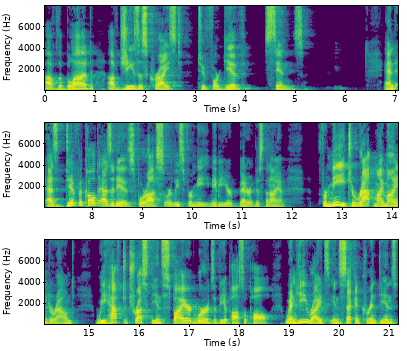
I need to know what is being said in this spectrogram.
of the blood of Jesus Christ to forgive sins. And as difficult as it is for us, or at least for me, maybe you're better at this than I am, for me to wrap my mind around, we have to trust the inspired words of the apostle Paul when he writes in 2 Corinthians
